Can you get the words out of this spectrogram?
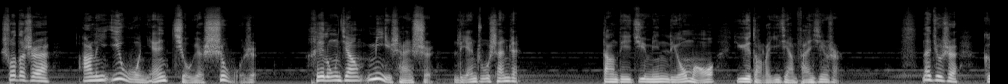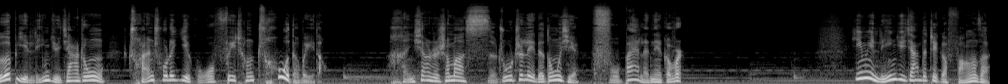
说的是二零一五年九月十五日，黑龙江密山市连珠山镇，当地居民刘某遇到了一件烦心事儿。那就是隔壁邻居家中传出了一股非常臭的味道，很像是什么死猪之类的东西腐败了那个味儿。因为邻居家的这个房子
